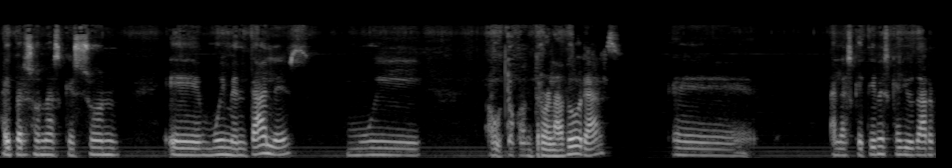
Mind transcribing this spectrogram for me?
Hay personas que son eh, muy mentales, muy autocontroladoras, eh, a las que tienes que ayudar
